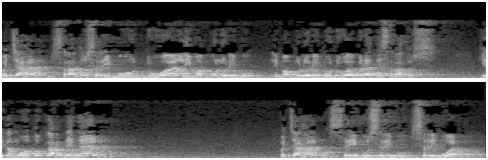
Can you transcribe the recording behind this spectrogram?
Pecahan 100 ribu Dua 50 ribu. 50 ribu dua berarti 100 Kita mau tukar dengan Pecahan 1000 seribu Seribuan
